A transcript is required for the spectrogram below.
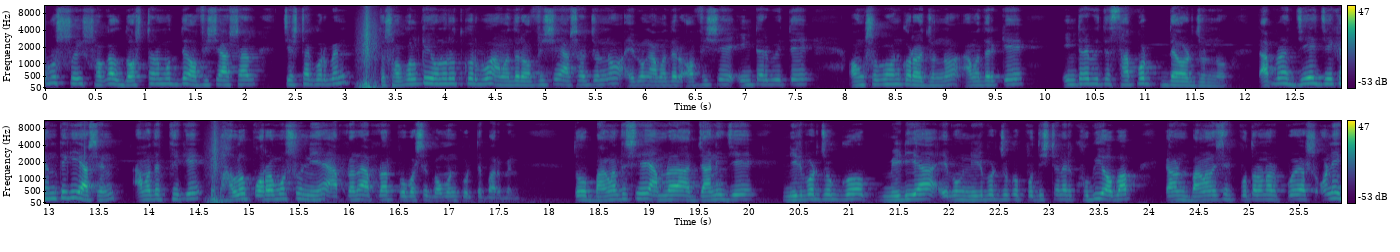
অবশ্যই সকাল দশটার মধ্যে অফিসে আসার চেষ্টা করবেন। তো সকলকেই অনুরোধ করব আমাদের অফিসে আসার জন্য এবং আমাদের অফিসে ইন্টারভিউতে অংশগ্রহণ করার জন্য, আমাদেরকে ইন্টারভিউতে সাপোর্ট দেওয়ার জন্য। আপনারা যে যেখান থেকেই আসেন, আমাদের থেকে ভালো পরামর্শ নিয়ে আপনারা আপনার প্রবাসে গমন করতে পারবেন। তো বাংলাদেশে আমরা জানি যে নির্ভরযোগ্য মিডিয়া এবং নির্ভরযোগ্য প্রতিষ্ঠানের খুবই অভাব, কারণ বাংলাদেশের প্রতারণার প্রয়াস অনেক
